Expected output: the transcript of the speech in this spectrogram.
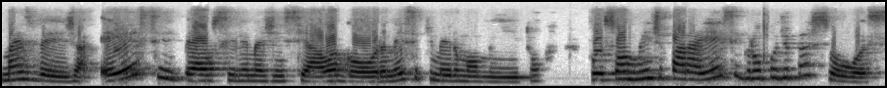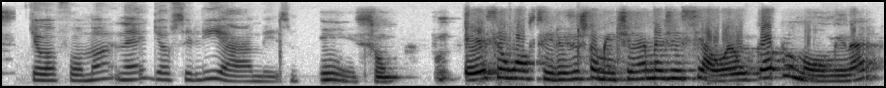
Mas veja, esse auxílio emergencial agora, nesse primeiro momento, foi somente para esse grupo de pessoas. Que é uma forma, né, de auxiliar mesmo. Isso. Esse é um auxílio justamente emergencial, é o próprio nome, né?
